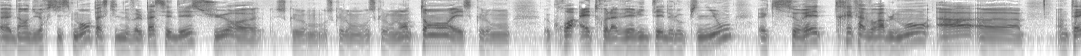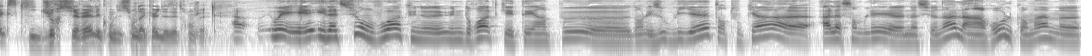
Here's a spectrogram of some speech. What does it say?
euh, d'un durcissement parce qu'ils ne veulent pas céder sur euh, ce que l'on entend et ce que l'on croit être la vérité de l'opinion, qui serait très favorablement à un texte qui durcirait les conditions d'accueil des étrangers. Ah, oui, et, là-dessus, on voit qu'une une droite qui était un peu dans les oubliettes, en tout cas, à l'Assemblée nationale, a un rôle quand même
